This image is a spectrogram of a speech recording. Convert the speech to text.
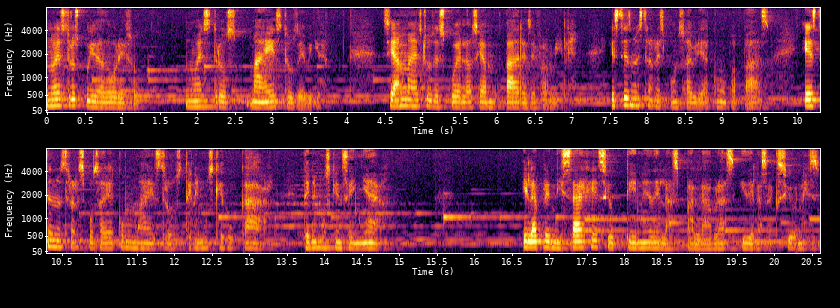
nuestros cuidadores o nuestros maestros de vida sean maestros de escuela o sean padres de familia. Esta es nuestra responsabilidad como papás, esta es nuestra responsabilidad como maestros. Tenemos que educar, tenemos que enseñar. El aprendizaje se obtiene de las palabras y de las acciones,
